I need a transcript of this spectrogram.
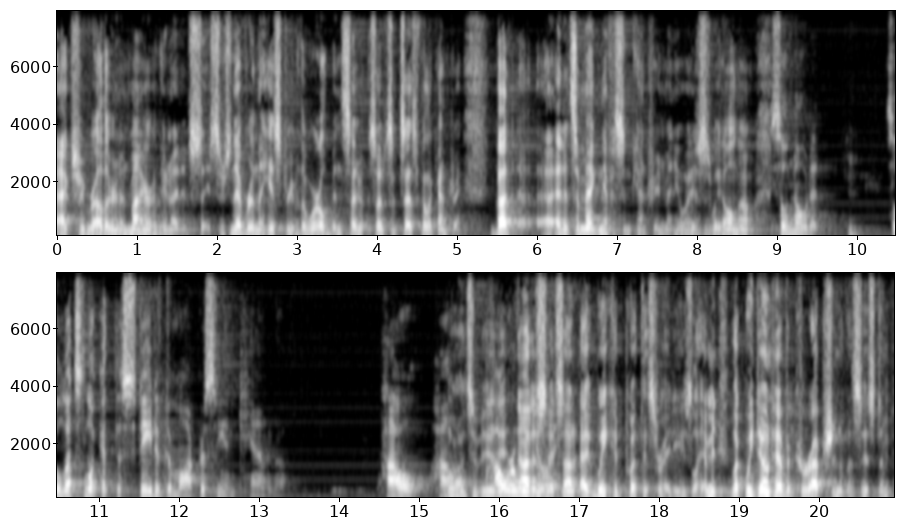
actually rather an admirer of the United States. There's never in the history of the world been so, so successful a country. But, uh, and it's a magnificent country in many ways, as we all know. So noted. So let's look at the state of democracy in Canada. How, how, No, it's, how it- are not we as- doing? It's not, uh, we could put this right easily. I mean, look, we don't have a corruption of the system.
